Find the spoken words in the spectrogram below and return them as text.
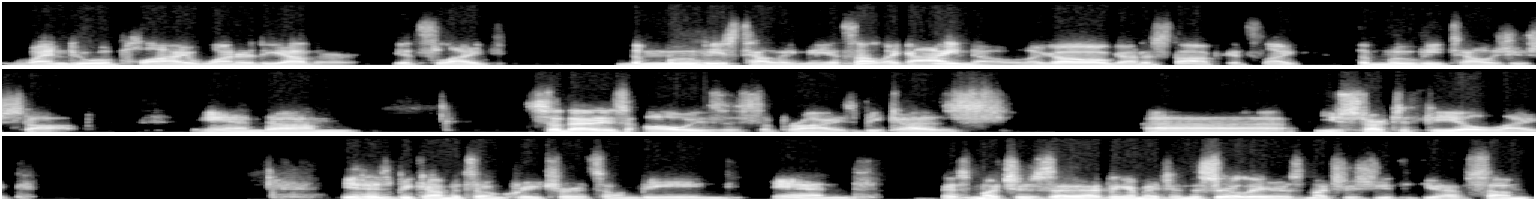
when to apply one or the other. It's like the movie's telling me. It's not like i know like oh gotta stop. It's like the movie tells you stop. And um so that is always a surprise because uh you start to feel like it has become its own creature its own being. And as much as i think i mentioned this earlier as much as you think you have some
